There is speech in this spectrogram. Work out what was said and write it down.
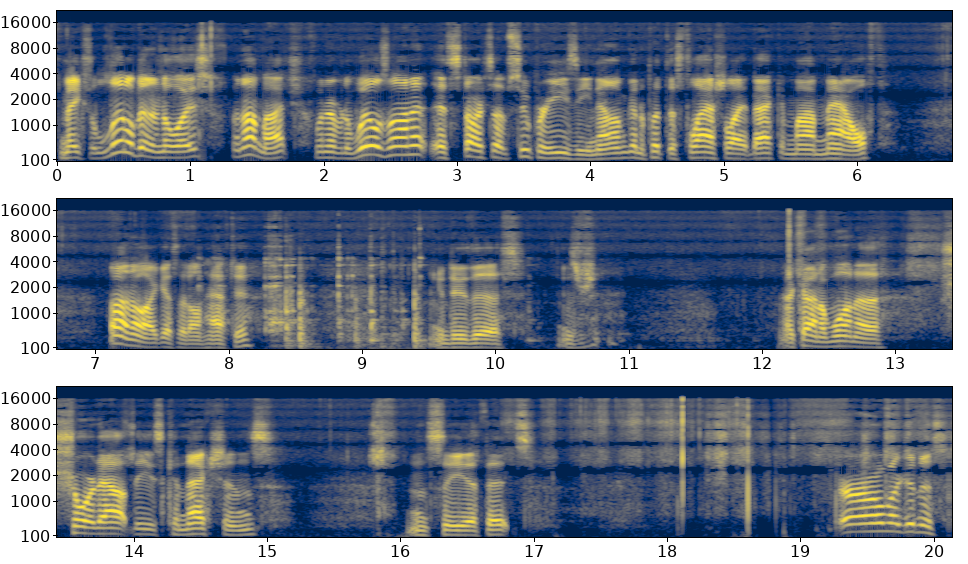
it makes a little bit of noise, but not much. Whenever the wheel's on it, it starts up super easy. Now I'm going to put this flashlight back in my mouth. Oh no, I guess I don't have to. I can do this. I kind of want to short out these connections and see if it's... Oh my goodness.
